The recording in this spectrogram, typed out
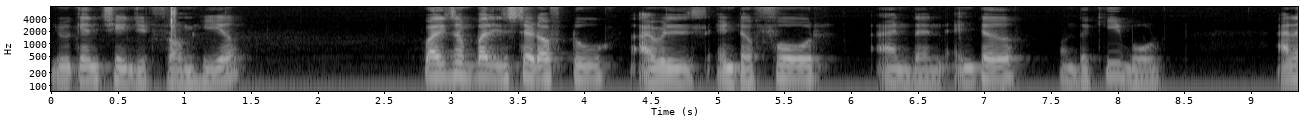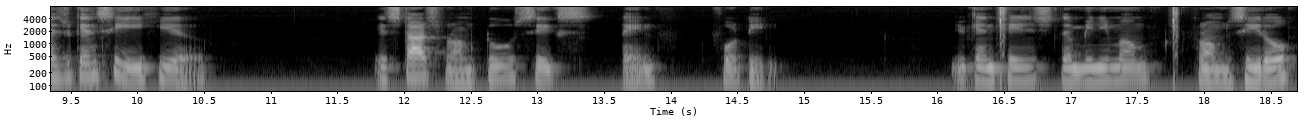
you can change it from here. For example instead of 2 I will enter 4 and then enter on the keyboard. And as you can see here it starts from 2 6 10 14 you can change the minimum from 0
